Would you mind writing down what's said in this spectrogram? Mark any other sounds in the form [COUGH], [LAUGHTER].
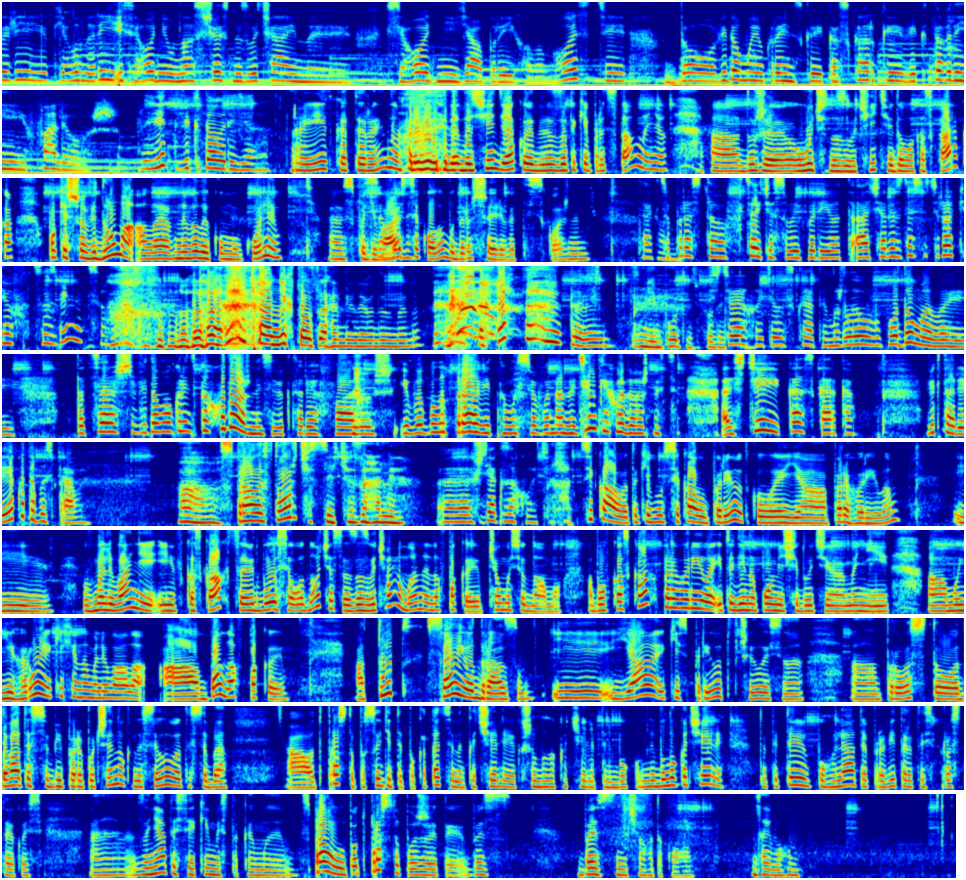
привіт! Я Лунарій, і сьогодні у нас щось незвичайне. Сьогодні я приїхала в гості до відомої української каскарки Вікторії Фалюш. Привіт, Вікторія! Привіт, Катерина. Привіт, глядачі. Дякую за таке представлення. Дуже гучно звучить відома каскарка. Поки що відома, але в невеликому колі. Е, Сподіваюся, коло буде розширюватись з кожним. Так, це просто в цей часовий період. А через 10 років це зміниться? [LAUGHS] Та ніхто взагалі не. Е, Ні, будуть, будуть. Що я хотіла сказати? Можливо, ви подумали. Та це ж відома українська художниця Вікторія Фалюш. І ви були праві, тому що вона не тільки художниця, а ще й каскарка. Вікторія, як у тебе справи? А, Справи в творчості чи взагалі? Е, як захочеш. Цікаво, такий був цікавий період, коли я перегоріла. І в малюванні, і в казках це відбулося водночас. Зазвичай у мене навпаки, в чомусь одному. Або в казках перегоріла, і тоді на поміч ідуть е, мені а, мої герої, яких я намалювала, або навпаки. А тут все і одразу. І я якийсь період вчилася а, просто давати собі перепочинок, не силувати себе. А от просто посидіти, покататися на качелі, якщо була качеля під боком. Не було качелі, то піти погуляти, провітритись, просто якось е, зайнятися якимись такими справами, от просто пожити без, без нічого такого зайвого.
